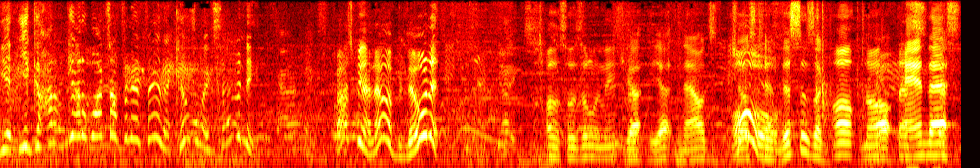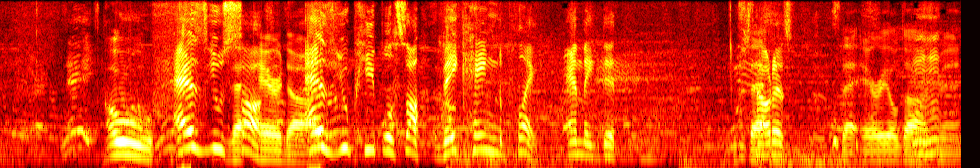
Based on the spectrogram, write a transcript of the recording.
You, you gotta you gotta watch out for that fair. That kills him like 70. Trust me, I know. I've been doing it. Oh, so it's only me. Yeah, yeah. Now it's just Oh. him. This is a. Oh no, Oh, that's- and that. Oh, As you saw, air as you people saw, they came to play, and they did. That's that- how it is. it's that aerial dodge, Mhm. man.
